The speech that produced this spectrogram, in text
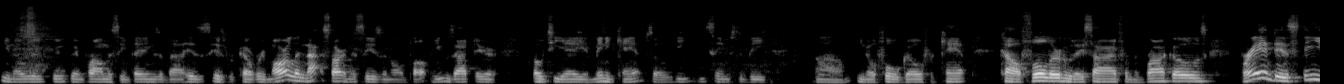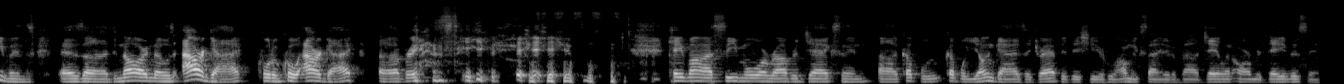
you know, we've, we've, been promising things about his his recovery. Marlon not starting the season on pup. He was out there OTA and mini camp, so he, he seems to be um, you know, full go for camp. Kyle Fuller, who they signed from the Broncos. Brandon Stephens, as uh, Denard knows, our guy, quote unquote, our guy, uh, Brandon Stephens, Kevon Seymour, Robert Jackson, uh, a couple couple young guys they drafted this year who I'm excited about, Jalyn Armour Davis and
